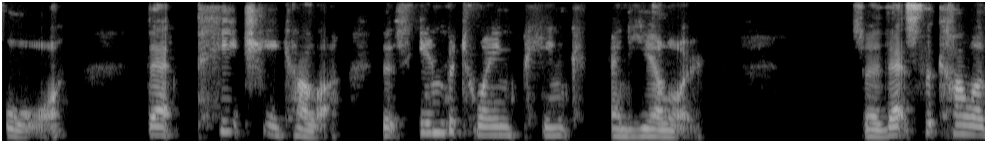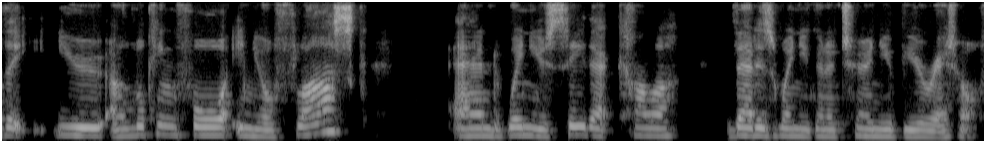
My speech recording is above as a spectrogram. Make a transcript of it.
for that peachy colour that's in between pink and yellow. So that's the color that you are looking for in your flask. And when you see that color, that is when you're going to turn your burette off.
